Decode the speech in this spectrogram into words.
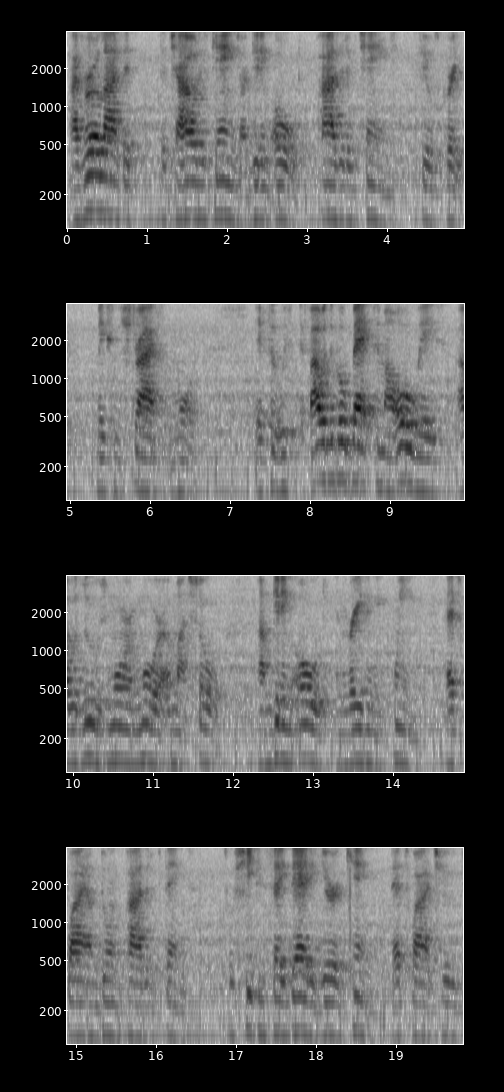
I've realized that the childish games are getting old. Positive change feels great. Makes me strive for more. If it was, if I was to go back to my old ways, I would lose more and more of my soul. I'm getting old and raising a queen. That's why I'm doing positive things. So she can say, Daddy, you're a king. That's why I choose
